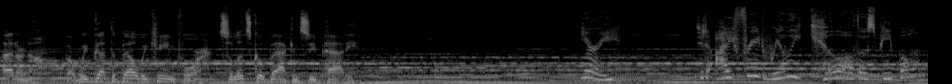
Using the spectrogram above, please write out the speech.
I don't know, but we've got the bell we came for, so let's go back and see Patty. Yuri, did Aifread really kill all those people?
